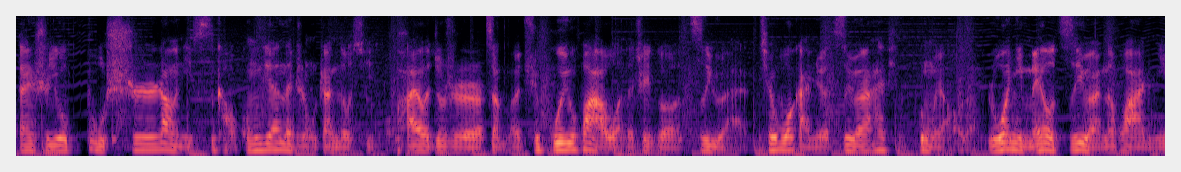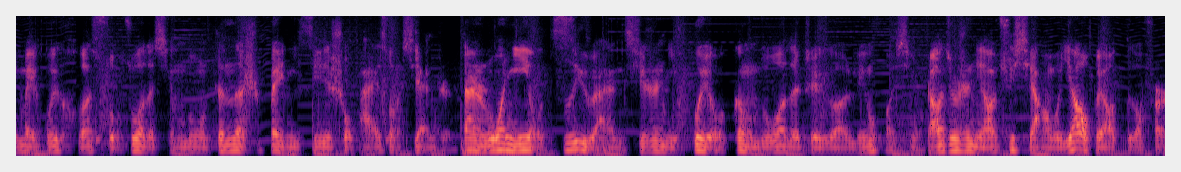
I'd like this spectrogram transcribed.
但是又不失让你思考空间的这种战斗系统。还有就是怎么去规划我的这个资源。其实我感觉资源还挺重要的。如果你没有资源的话，你每回合所做的行动真的是被你自己的手牌所限制。但是如果你有资源，其实你会有更多的这个灵活性。然后就是你要去想我要不要得分，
